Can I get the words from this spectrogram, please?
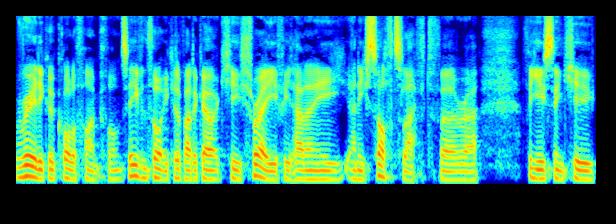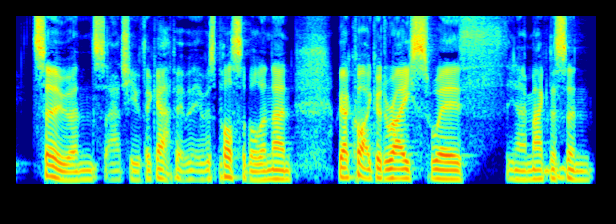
really good qualifying performance. He even thought he could have had a go at Q three if he'd had any any softs left for uh, for use in Q two. And actually, with the gap, it, it was possible. And then we had quite a good race with you know Magnussen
